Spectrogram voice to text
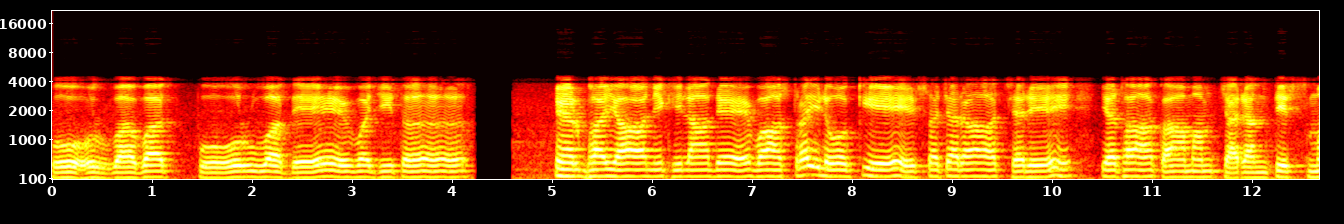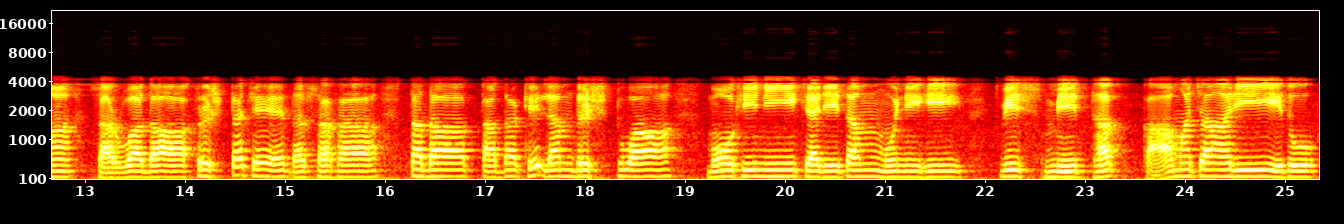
पूर्ववत्पूर्वदेवजित् देवास्त्रैलोक्ये सचराचरे यथा कामं चरन्ति स्म सर्वदा हृष्टचेतसः। तदा तदखिलं दृष्ट्वा मोहिनीचरितं मुनिः विस्मितः कामचारीतु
